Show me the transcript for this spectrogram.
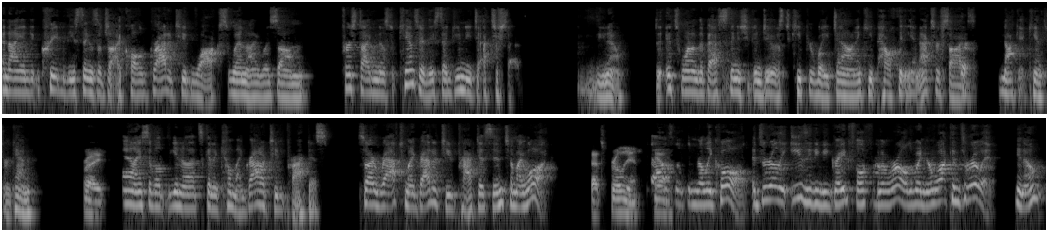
And I had created these things which I call gratitude walks when I was, um, first diagnosed with cancer. They said, you need to exercise. You know, it's one of the best things you can do is to keep your weight down and keep healthy and exercise, sure. not get cancer again. Right. And I said, well, you know, that's going to kill my gratitude practice. So I wrapped my gratitude practice into my walk. That's brilliant. That yeah. was something really cool. It's really easy to be grateful for the world when you're walking through it. You know,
